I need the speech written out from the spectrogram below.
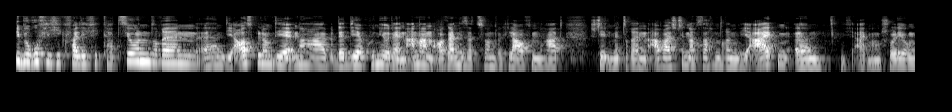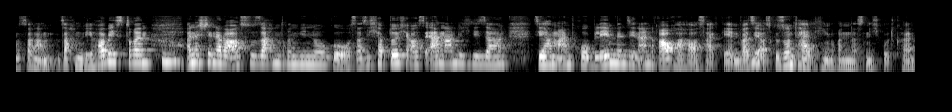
die berufliche Qualifikation drin, äh, die Ausbildung, die er innerhalb der Diakonie oder in anderen Organisationen durchlaufen hat, steht mit drin. Aber es stehen auch Sachen drin wie Eigen, ähm, nicht Eignung, Entschuldigung, sondern Sachen wie Hobbys drin. Mhm. Und es stehen aber auch so Sachen drin wie No-Gos. Also ich habe durchaus Ehrenamtliche, die sagen, sie haben ein Problem, wenn sie in einen Raucherhaushalt gehen, weil sie mhm. aus gesundheitlichen Gründen das nicht gut können.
